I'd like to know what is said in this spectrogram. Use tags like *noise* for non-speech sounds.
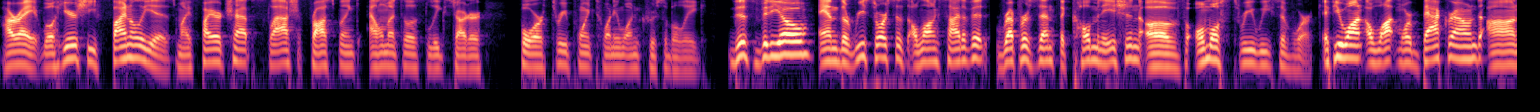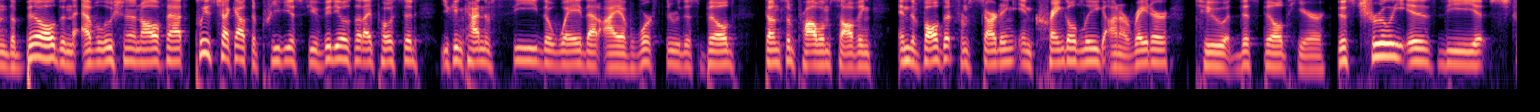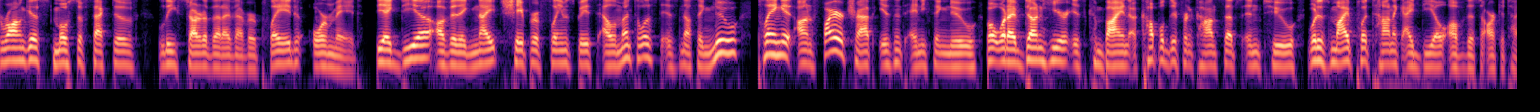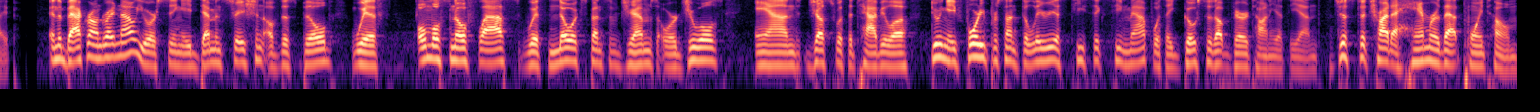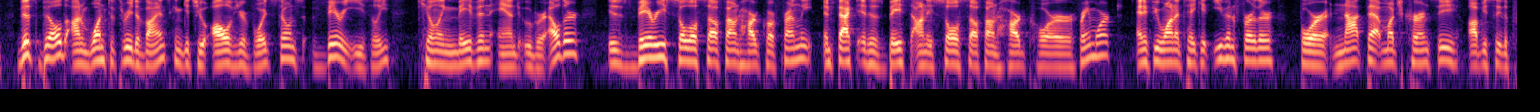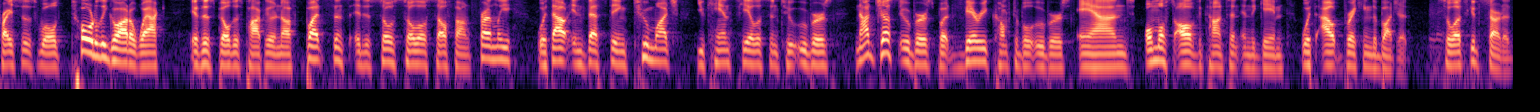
All right, well, here she finally is, my Fire Trap slash Frostblink Elementalist League starter for 3.21 Crucible League. This video and the resources alongside of it represent the culmination of almost three weeks of work. If you want a lot more background on the build and the evolution and all of that, please check out the previous few videos that I posted. You can kind of see the way that I have worked through this build done some problem solving, and evolved it from starting in Krangled League on a Raider to this build here. This truly is the strongest, most effective League starter that I've ever played or made. The idea of an Ignite Shaper Flames based Elementalist is nothing new. Playing it on Fire Trap isn't anything new, but what I've done here is combine a couple different concepts into what is my platonic ideal of this archetype. In the background right now, you are seeing a demonstration of this build with almost no flasks with no expensive gems or jewels, and just with a tabula, doing a 40% Delirious T16 map with a ghosted up Veritania at the end, just to try to hammer that point home. This build on 1 to 3 Divines can get you all of your Void Stones very easily, killing Maven and Uber Elder, is very solo self-found hardcore friendly. In fact, it is based on a solo self-found hardcore framework. And if you want to take it even further, for not that much currency, obviously the prices will totally go out of whack if this build is popular enough. But since it is so solo self-found friendly, without investing too much, you can scale this into Ubers, not just Ubers, but very comfortable Ubers and almost all of the content in the game without breaking the budget. So let's get started.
